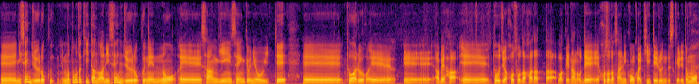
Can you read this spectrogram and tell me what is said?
えー、2016もともと聞いたのは2016年の、えー、参議院選挙において、えー、とある、えーえー、安倍派、えー、当時は細田派だったわけなので細田さんに今回聞いているんですけれども、はい、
